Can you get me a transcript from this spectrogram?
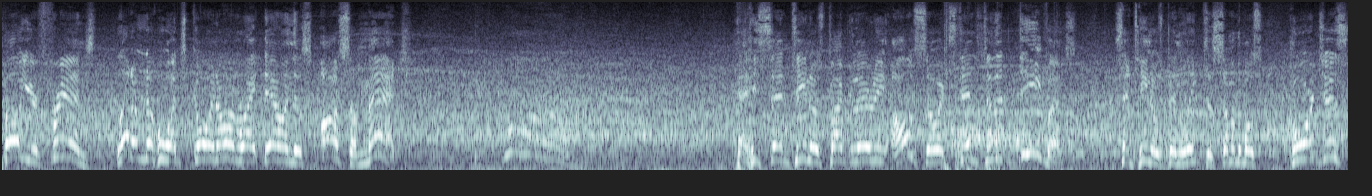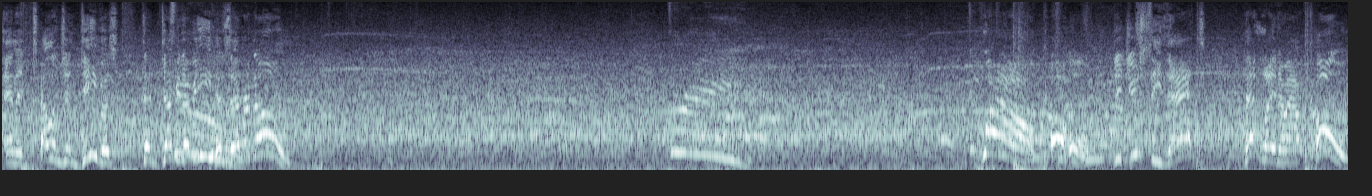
Call your friends. Let them know what's going on right now in this awesome match. Hey, Santino's popularity also extends to the Divas. Santino's been linked to some of the most gorgeous and intelligent divas that WWE has ever known. Did you see that? That laid him out cold.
